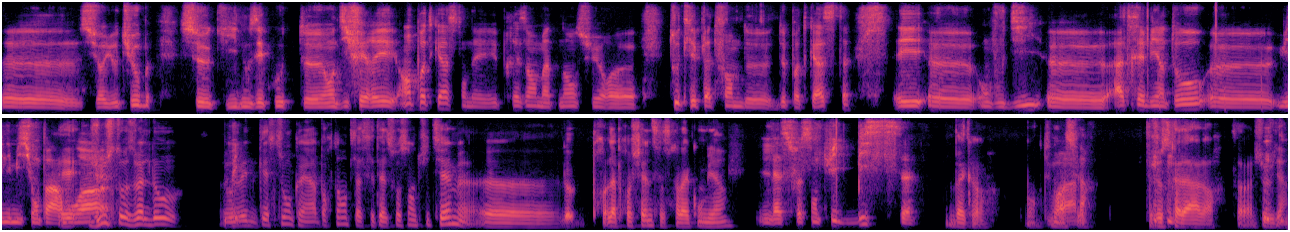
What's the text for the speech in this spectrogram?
euh, sur YouTube, ceux qui nous écoutent euh, en différé, en podcast. On est présent maintenant sur euh, toutes les plateformes de, podcast. Et on vous dit à très bientôt, une émission par mois. Juste Osvaldo, vous une question quand même importante. Là, c'était le 68e. la prochaine, ça sera la combien? La 68 bis. D'accord. Bon, tu voilà. Je serai là alors, ça va, je viens.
